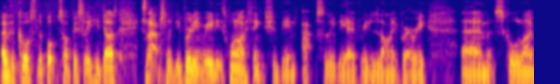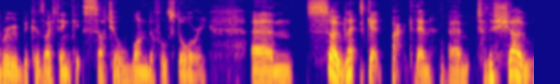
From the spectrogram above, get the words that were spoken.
over the course of the books, obviously he does. It's an absolutely brilliant read. It's one I think should be in absolutely every library, um, school library, because I think it's such a wonderful story. Um, so let's get back then um, to the show.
